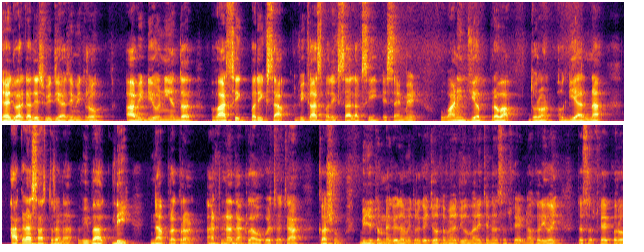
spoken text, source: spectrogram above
જય દ્વારકાધીશ વિદ્યાર્થી મિત્રો, આ વિડીયોની અંદર વાર્ષિક પરીક્ષા, વિકાસ પરીક્ષા લક્ષી એસાઇનમેન્ટ વાણિજ્ય પ્રવાહ, ધોરણ અગિયારના આંકડાશાસ્ત્રના વિભાગ ડી ના પ્રકરણ આઠના દાખલાઓ પર ચર્ચા કરશું. બીજું તમને કહી મિત્રો કે જો તમે હજુ અમારી ચેનલ સબસ્ક્રાઈબ ન કરી હોય, તો સબસ્ક્રાઈબ કરો,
